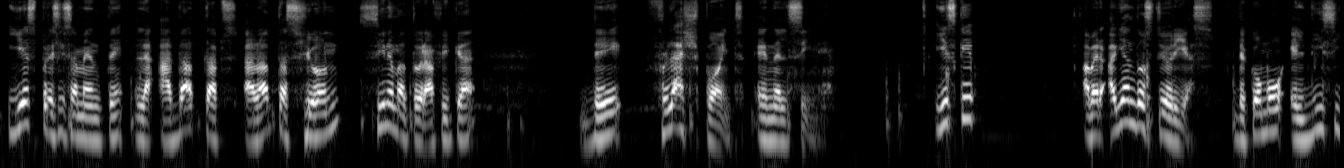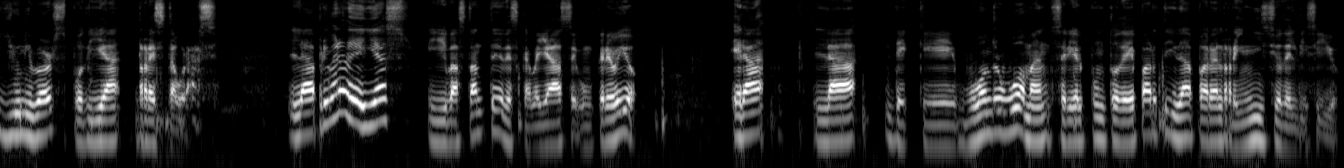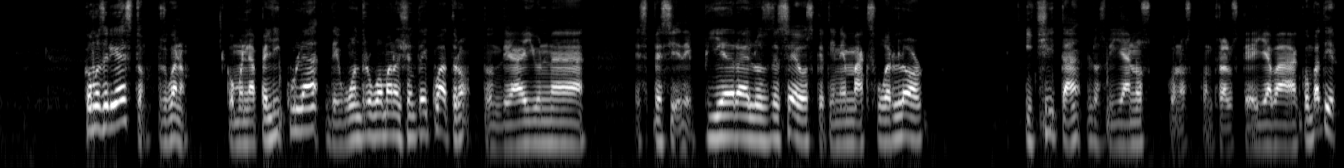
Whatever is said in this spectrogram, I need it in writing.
Y es precisamente la adaptación cinematográfica de Flashpoint en el cine. Y es que, a ver, habían dos teorías de cómo el DC Universe podía restaurarse. La primera de ellas, y bastante descabellada según creo yo, era la de que Wonder Woman sería el punto de partida para el reinicio del DCU. ¿Cómo sería esto? Pues bueno, como en la película de Wonder Woman 84, donde hay una especie de piedra de los deseos que tiene Maxwell Lord y Cheetah, los villanos contra los que ella va a combatir.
